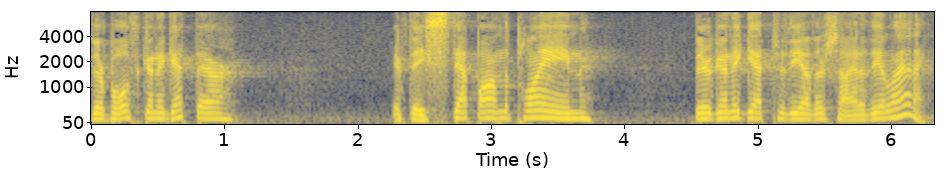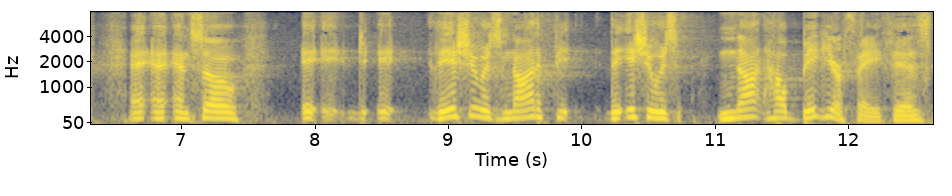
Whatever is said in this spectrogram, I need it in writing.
they're both going to get there. If they step on the plane, they're going to get to the other side of the Atlantic. And, and, and so it, it, the issue is not if you, the issue is not how big your faith is.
